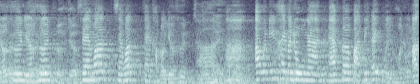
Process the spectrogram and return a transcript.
เยอะขึ้นเยอะขึ้น เยอะ แสดงว่าแสดงว่าแฟนคลับเราเยอะขึ้น ใช่ อ่าเอาวันนี้ใครมาดูงาน after party เอ้ยเหมือนขอโทษอัพ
